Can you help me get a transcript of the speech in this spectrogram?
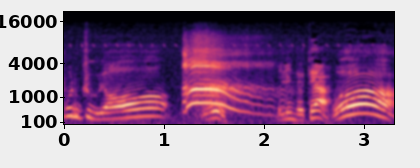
bún chửi đó tôi lên đầu theo wow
